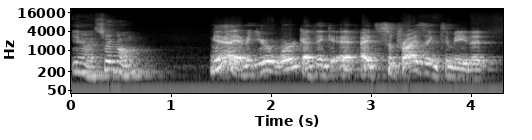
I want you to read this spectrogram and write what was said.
yeah. So go on. Yeah, I mean your work. I think uh, it's surprising to me that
